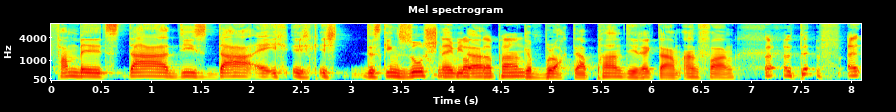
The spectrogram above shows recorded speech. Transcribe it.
Fumbles, da, dies, da, ey, ich, ich, ich, das ging so schnell wieder. Punt. Geblockter Punt direkt da am Anfang. Äh, äh, äh,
